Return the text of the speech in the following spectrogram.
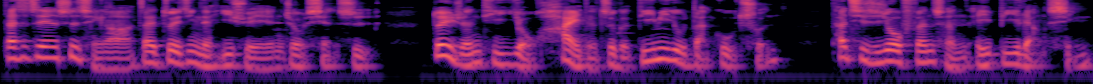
但是这件事情啊，在最近的医学研究显示，对人体有害的这个低密度胆固醇，它其实又分成 A、B 两型。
